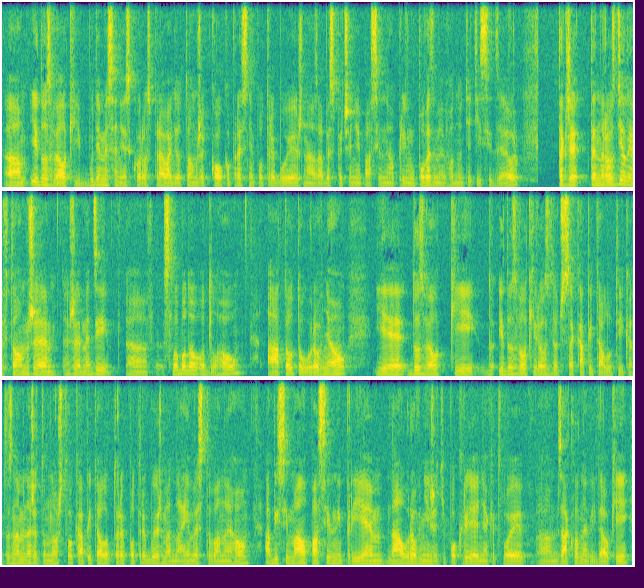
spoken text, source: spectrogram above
um, je dosť veľký. Budeme sa neskôr rozprávať o tom, že koľko presne potrebuješ na zabezpečenie pasívneho príjmu, povedzme v hodnote 1000 eur. Takže ten rozdiel je v tom, že, že medzi uh, slobodou od dlhov a touto úrovňou je dosť, veľký, je dosť veľký rozdiel, čo sa kapitálu týka. To znamená, že to množstvo kapitálu, ktoré potrebuješ mať nainvestovaného, aby si mal pasívny príjem na úrovni, že ti pokrie nejaké tvoje um, základné výdavky,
